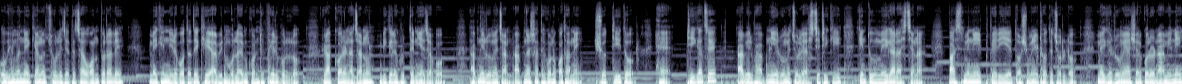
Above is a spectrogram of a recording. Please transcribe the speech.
অভিমানে কেন চলে যেতে চাও অন্তরালে? মেঘের নীরবতা দেখে আবির মোলায়েম কণ্ঠে ফের বলল, রাগ করে না জানো, বিকেলে ঘুরতে নিয়ে যাব। আপনি রুমে যান, আপনার সাথে কোনো কথা নেই। সত্যিই তো? হ্যাঁ ঠিক আছে। আবির ভাব নিয়ে রুমে চলে আসছে ঠিকই, কিন্তু মেঘ আর আসছে না। পাঁচ মিনিট পেরিয়ে দশ মিনিট হতে চলল। মেঘের রুমে আসার কোনো নামই নেই।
